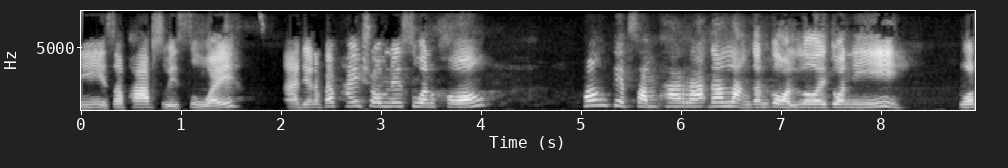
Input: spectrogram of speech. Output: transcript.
นี่สภาพสวยๆ อะเดี๋ยวนะแป๊บให้ชมในส่วนของห้องเก็บสัมภาระด้านหลังกันก่อนเลยตัวนี้รถ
